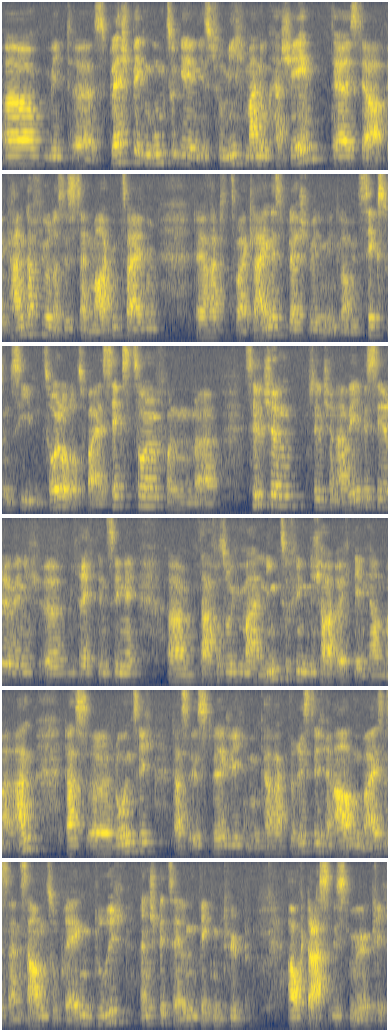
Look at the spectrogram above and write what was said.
äh, mit äh, Splashbecken umzugehen ist für mich Manu Cachet. Der ist ja bekannt dafür, das ist sein Markenzeichen. Der hat zwei kleine Splashbecken in glaube ich 6 und 7 Zoll oder zwei 6 Zoll von Silchen, Silchen AW-Serie, wenn ich äh, mich recht entsinne. Ähm, da versuche ich mal einen Link zu finden, schaut euch den Herrn mal an. Das äh, lohnt sich, das ist wirklich eine charakteristische Art und Weise, seinen Sound zu prägen durch einen speziellen Beckentyp. Auch das ist möglich.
